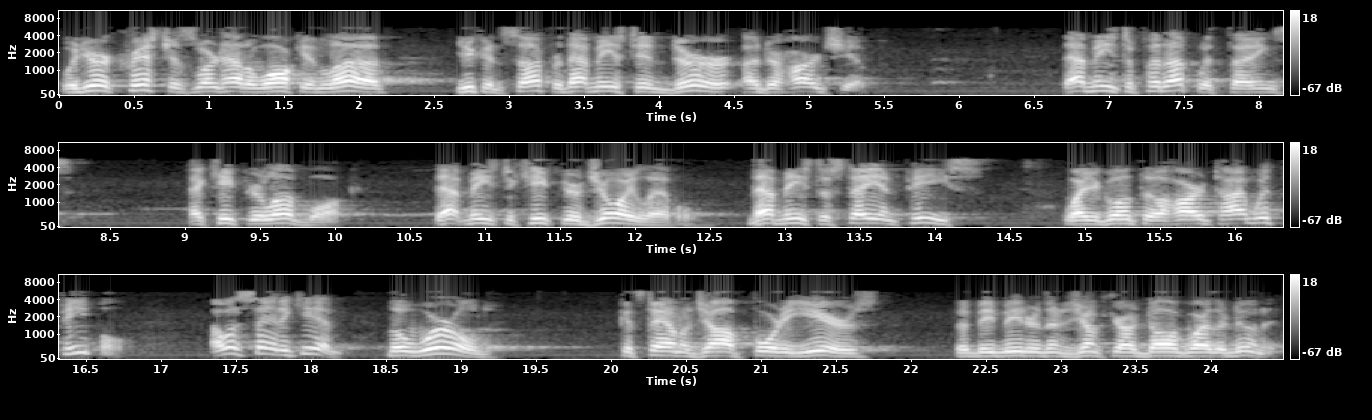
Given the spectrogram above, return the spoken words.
When you're a Christian, learn how to walk in love, you can suffer. That means to endure under hardship. That means to put up with things that keep your love walk. That means to keep your joy level. That means to stay in peace while you're going through a hard time with people. I want to say it again. The world could stay on a job 40 years, but be meaner than a junkyard dog while they're doing it.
